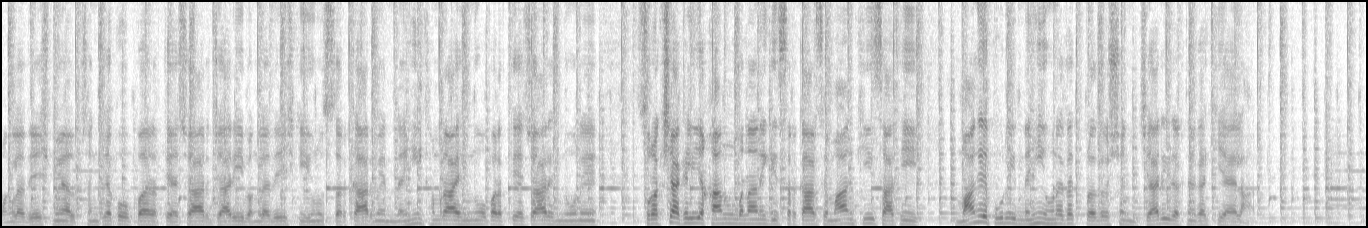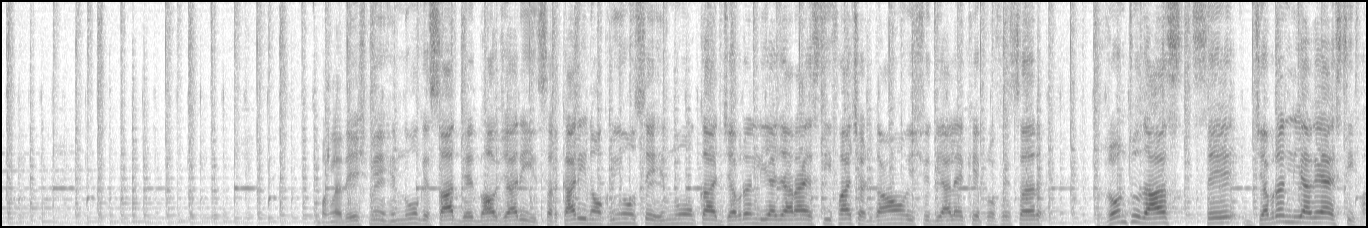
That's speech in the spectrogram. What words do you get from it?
बांग्लादेश में अल्पसंख्यकों पर अत्याचार जारी। बांग्लादेश की यूनुस सरकार में नहीं थम रहा हिंदुओं पर अत्याचार। हिंदुओं ने सुरक्षा के लिए कानून बनाने की सरकार से मांग की, साथ ही मांगे पूरी नहीं होने तक प्रदर्शन जारी रखने का किया ऐलान। बांग्लादेश में हिंदुओं के साथ भेदभाव जारी। सरकारी नौकरियों से हिंदुओं का जबरन लिया जा रहा है इस्तीफा। चटगांव विश्वविद्यालय के प्रोफेसर रोन्टू दास से जबरन लिया गया इस्तीफा।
